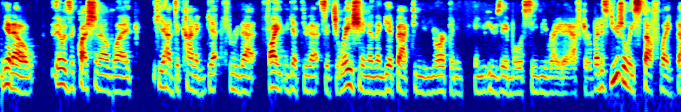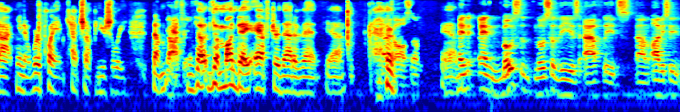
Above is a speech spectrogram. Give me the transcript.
you know, it was a question of like he had to kind of get through that fight and get through that situation and then get back to New York and, and he was able to see me right after. But it's usually stuff like that. You know, we're playing catch up usually the gotcha. the, the Monday after that event. Yeah. That's awesome. Yeah. And and most of most of these athletes, um, obviously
